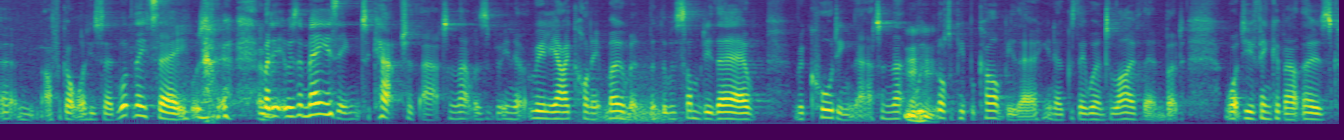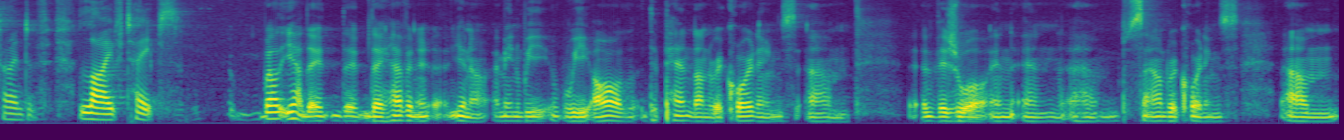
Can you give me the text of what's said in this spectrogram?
um, I forgot what he said. What did they say? but it was amazing to capture that, and that was you know a really iconic moment. But there was somebody there recording that, and that mm-hmm. a lot of people can't be there, you know, because they weren't alive then. But what do you think about those kind of live tapes? Well, yeah, they, they, they haven't, you know, I mean, we, we all depend on recordings, um, visual and, and um, sound recordings. Um,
